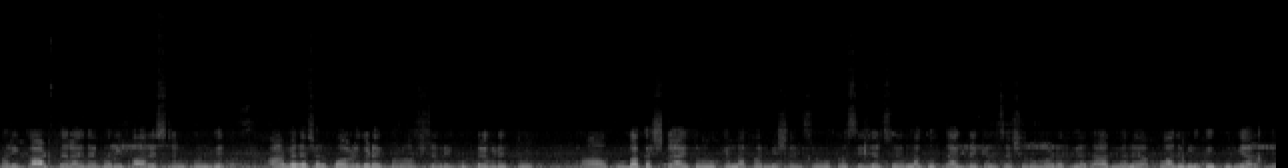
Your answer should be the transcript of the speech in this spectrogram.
ಬರೀ ಕಾಡು ಥರ ಇದೆ, ಬರೀ ಫಾರೆಸ್ಟ್ ಅಂದ್ಕೊಂಡ್ವಿ ಆಮೇಲೆ ಸ್ವಲ್ಪ ಒಳಗಡೆಗೆ ಬರೋ ಅಷ್ಟರಲ್ಲಿ ಗುಡ್ಡಗಳಿತ್ತು. ತುಂಬ ಕಷ್ಟ ಆಯಿತು. ಅವಕ್ಕೆಲ್ಲ ಪರ್ಮಿಷನ್ಸು ಪ್ರೊಸೀಜರ್ಸು ಎಲ್ಲ ಗೊತ್ತಾಗದೆ ಕೆಲಸ ಶುರು ಮಾಡಿದ್ವಿ. ಅದಾದಮೇಲೆ ಅಪವಾದಗಳಿಗೆ ಗುರಿ ಆದ್ವಿ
